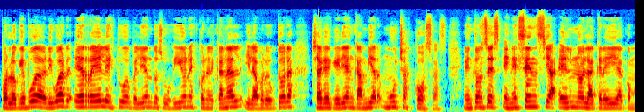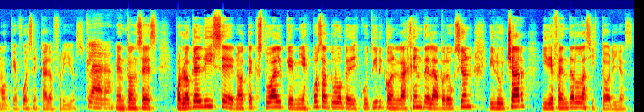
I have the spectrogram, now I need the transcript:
por lo que pude averiguar, R.L. estuvo peleando sus guiones con el canal y la productora, ya que querían cambiar muchas cosas. Entonces, en esencia, él no la creía como que fuese escalofríos. Claro. Entonces, por lo que él dice, no textual, que mi esposa tuvo que discutir con la gente de la producción y luchar y defender las historias.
